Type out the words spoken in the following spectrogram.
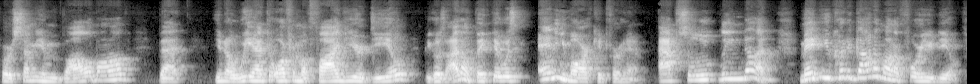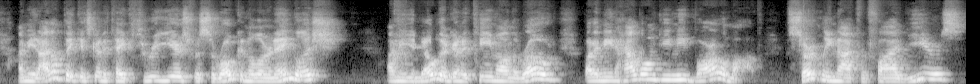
for Semyon Varlamov that you know we had to offer him a five-year deal? Because I don't think there was any market for him. Absolutely none. Maybe you could have got him on a four-year deal. I mean, I don't think it's going to take three years for Sorokin to learn English. I mean, you know they're going to team on the road, but I mean, how long do you need Varlamov? Certainly not for five years.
